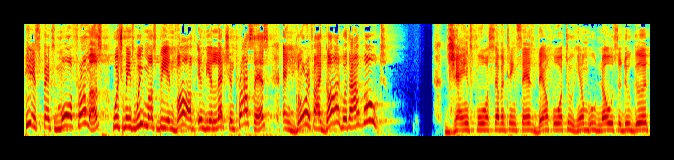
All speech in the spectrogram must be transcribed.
He expects more from us, which means we must be involved in the election process and glorify God with our vote. James 4 17 says, Therefore, to him who knows to do good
